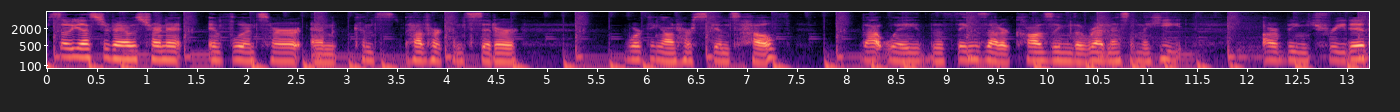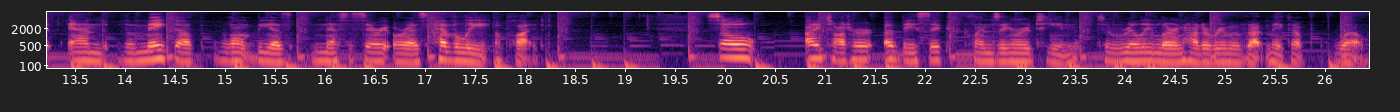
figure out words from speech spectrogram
So yesterday I was trying to influence her and cons- have her consider working on her skin's health. That way, the things that are causing the redness and the heat are being treated and the makeup won't be as necessary or as heavily applied. So, I taught her a basic cleansing routine to really learn how to remove that makeup well.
